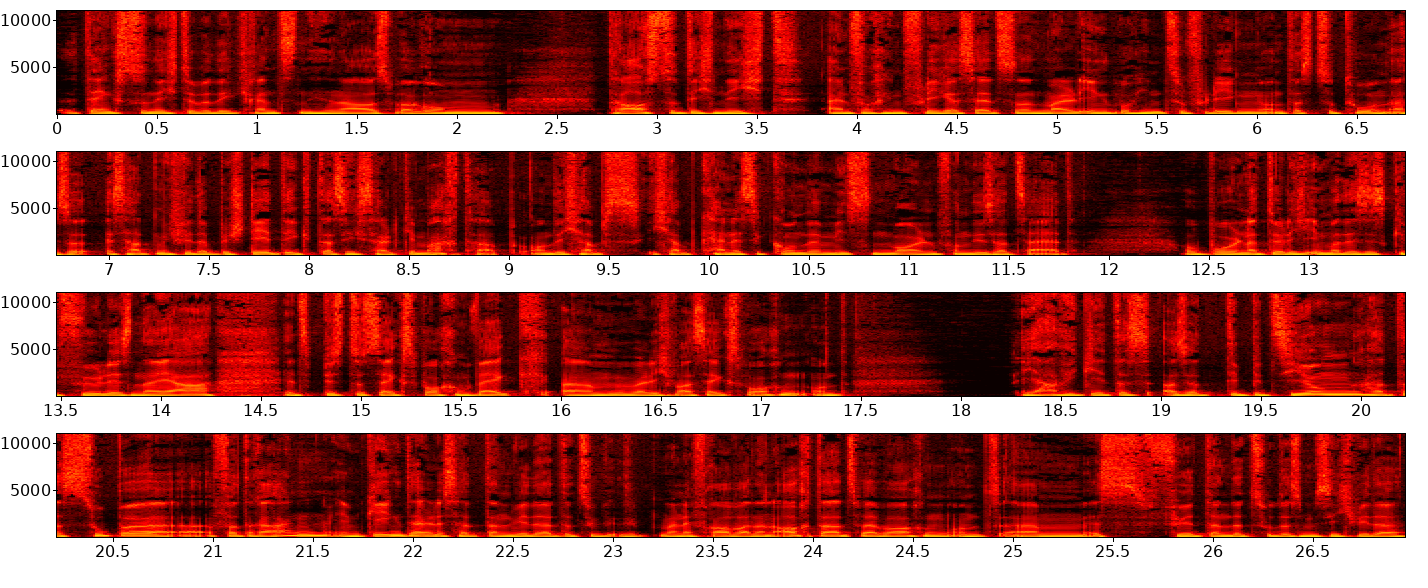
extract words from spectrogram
denkst du nicht über die Grenzen hinaus? Warum traust du dich nicht, einfach in den Flieger setzen und mal irgendwo hinzufliegen und das zu tun? Also es hat mich wieder bestätigt, dass ich es halt gemacht habe. Und ich habe ich hab keine Sekunde missen wollen von dieser Zeit. Obwohl natürlich immer dieses Gefühl ist, na ja, jetzt bist du sechs Wochen weg, ähm, weil ich war sechs Wochen und ja, wie geht das? Also die Beziehung hat das super äh, vertragen. Im Gegenteil, es hat dann wieder dazu, meine Frau war dann auch da zwei Wochen und ähm, es führt dann dazu, dass man sich wieder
